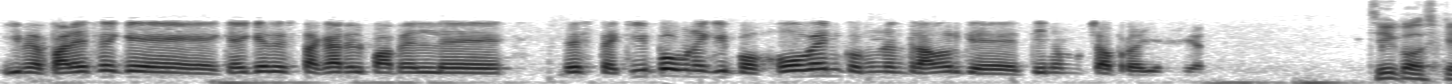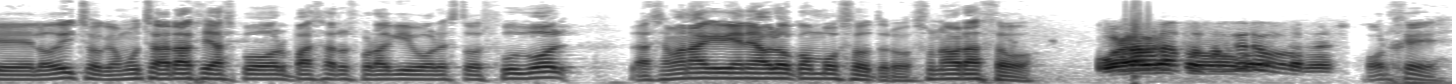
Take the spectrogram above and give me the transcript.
y me parece que, que hay que destacar el papel de, de este equipo, un equipo joven con un entrenador que tiene mucha proyección. Chicos, que lo dicho, que muchas gracias por pasaros por aquí por estos fútbol. La semana que viene hablo con vosotros. Un abrazo. Un abrazo, Jorgero. Jorge,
